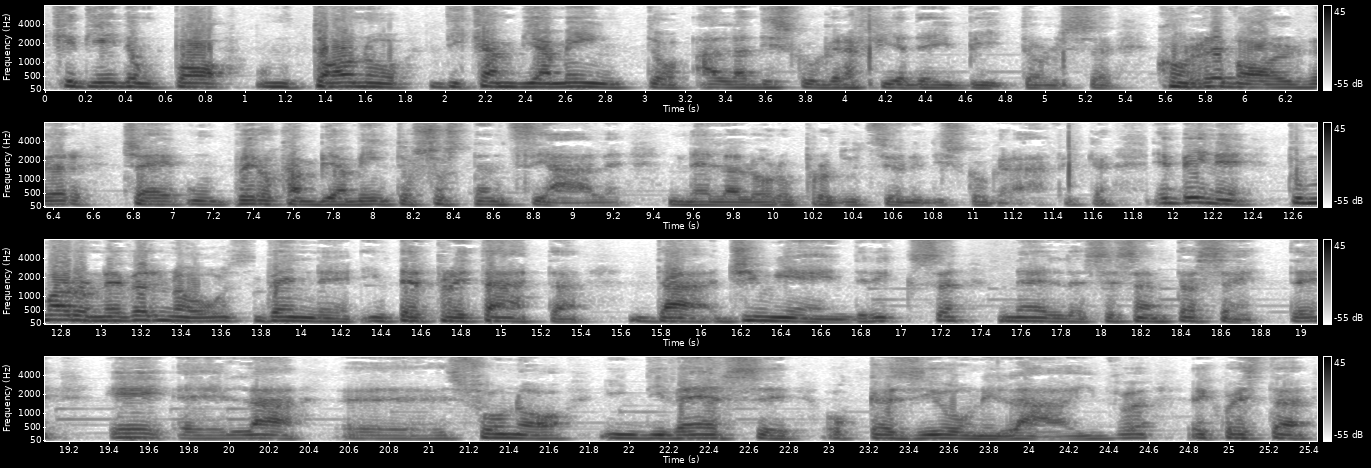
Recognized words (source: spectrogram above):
che diede un po' un tono di cambiamento alla discografia dei Beatles. Con Revolver c'è un vero cambiamento sostanziale nella loro produzione discografica. Ebbene, Tomorrow Never Knows venne interpretata da Jimi Hendrix nel 67 e eh, la eh, suonò in diverse occasioni live e questa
